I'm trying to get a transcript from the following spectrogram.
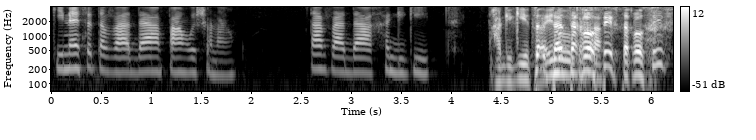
כינס את הוועדה פעם ראשונה. הייתה ועדה חגיגית. חגיגית, ראינו צריך ככה- להוסיף, צריך להוסיף,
